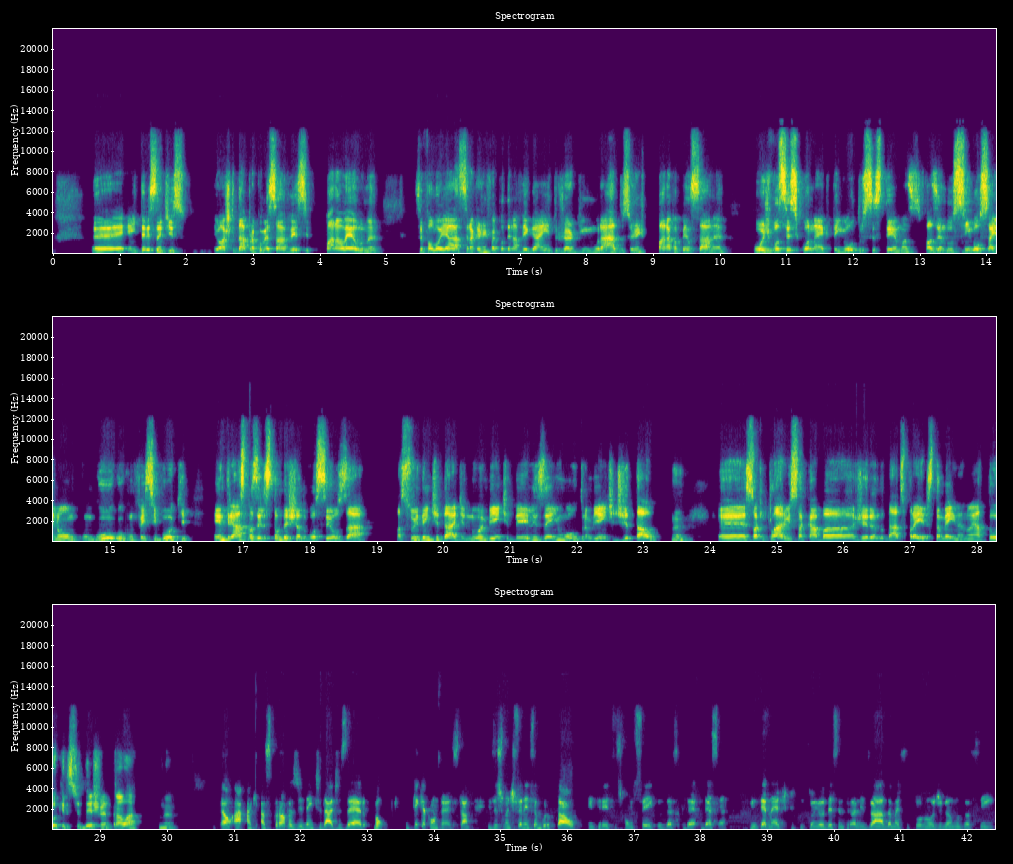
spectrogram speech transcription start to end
É, é interessante isso. Eu acho que dá para começar a ver esse paralelo, né? Você falou aí, ah, será que a gente vai poder navegar entre o jardim murado? Se a gente parar para pensar, né? Hoje você se conecta em outros sistemas, fazendo single sign-on com Google, com Facebook, entre aspas, eles estão deixando você usar a sua identidade no ambiente deles em um outro ambiente digital, né? É, só que, claro, isso acaba gerando dados para eles também, né? Não é à toa que eles te deixam entrar lá, né? Então, a, a, as provas de identidade zero... Bom, o que, que acontece, tá? Existe uma diferença brutal entre esses conceitos dessa, dessa internet que se sonhou descentralizada, mas se tornou, digamos assim.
